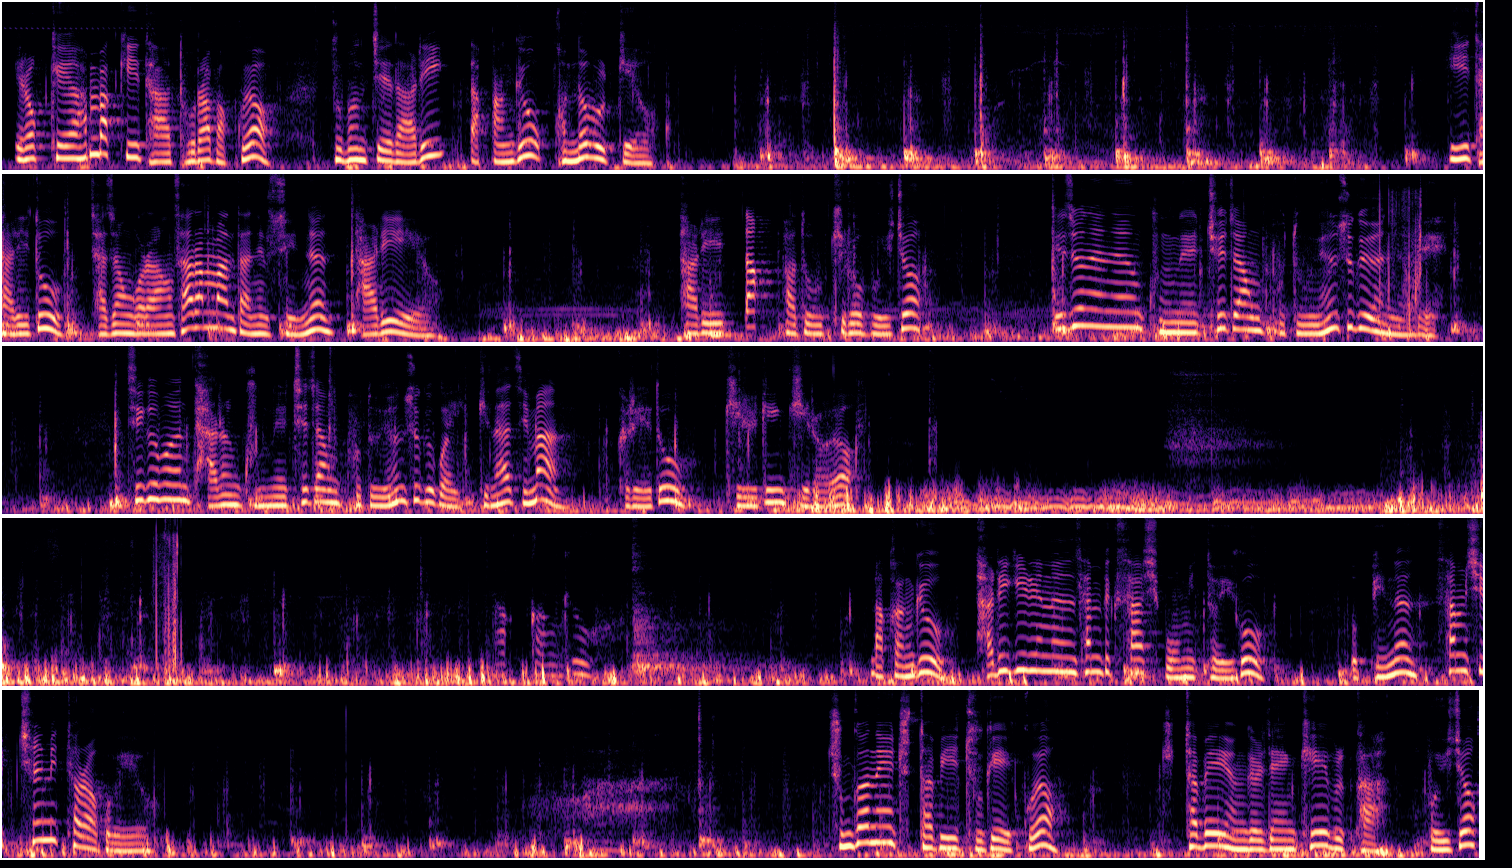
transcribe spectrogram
이렇게 한 바퀴 다 돌아봤고요. 두 번째 날이 낙강교 건너볼게요. 이 다리도 자전거랑 사람만 다닐 수 있는 다리예요. 다리 딱 봐도 길어 보이죠? 예전에는 국내 최장 보도 현수교였는데 지금은 다른 국내 최장 보도 현수교가 있긴 하지만 그래도 길긴 길어요. 낙강교 낙강교 다리 길이는 345m이고 높이는 37m라고 해요. 중간에 주탑이 두 개 있고요. 주탑에 연결된 케이블카 보이죠?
